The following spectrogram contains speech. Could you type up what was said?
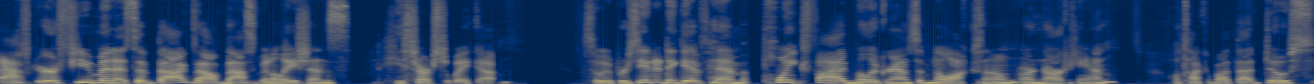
after a few minutes of bag valve mask ventilations, he starts to wake up. So we proceeded to give him 0.5 milligrams of naloxone or Narcan. I'll talk about that dose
